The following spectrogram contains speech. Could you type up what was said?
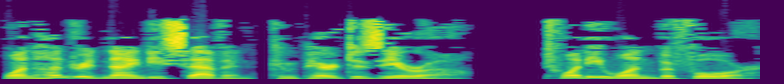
197, compared to 0. 21 before.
